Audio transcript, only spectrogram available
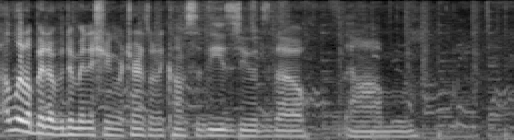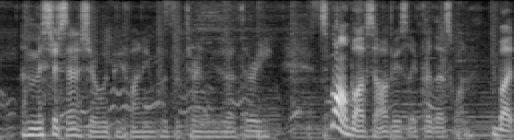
a little bit of diminishing returns when it comes to these dudes, though. Um, Mr. Sinister would be funny with the turn these are three. Small buffs, obviously, for this one. But,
